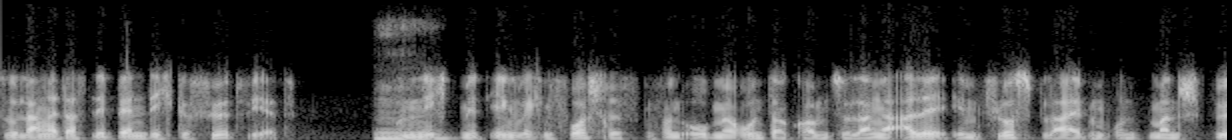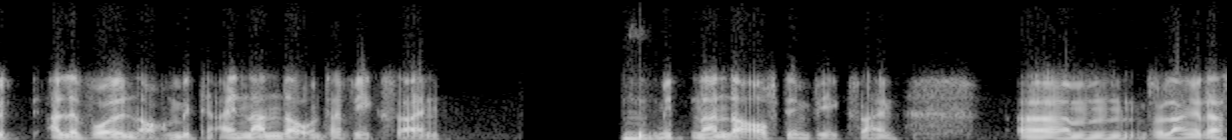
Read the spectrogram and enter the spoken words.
solange das lebendig geführt wird mhm. und nicht mit irgendwelchen Vorschriften von oben herunterkommt, solange alle im Fluss bleiben und man spürt, alle wollen auch miteinander unterwegs sein, mhm. miteinander auf dem Weg sein, ähm, solange das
